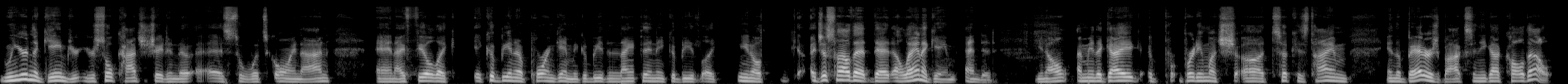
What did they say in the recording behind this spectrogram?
when you're in the game, you're you're so concentrated as to what's going on, and I feel like it could be an important game. It could be the ninth inning. It could be like you know, just how that that Atlanta game ended. You know, I mean, the guy pr- pretty much uh, took his time in the batter's box and he got called out.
